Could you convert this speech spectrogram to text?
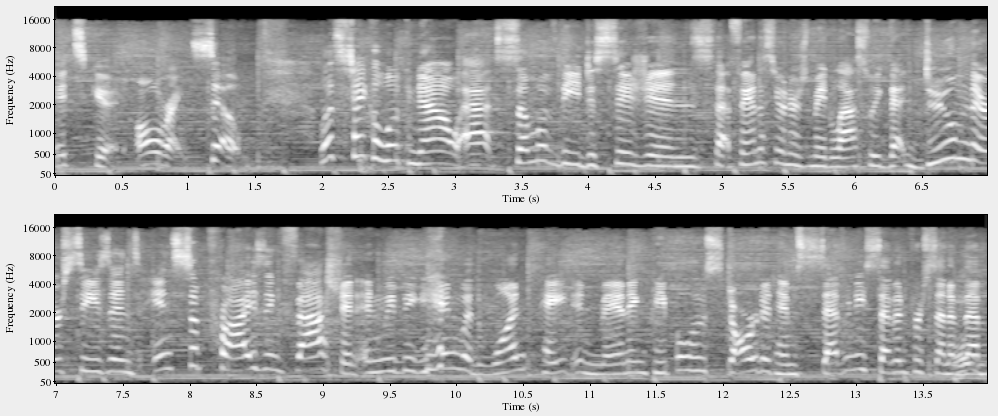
it's good. All right, so let's take a look now at some of the decisions that fantasy owners made last week that doomed their seasons in surprising fashion. And we begin with one Peyton Manning. People who started him, 77% of oh. them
